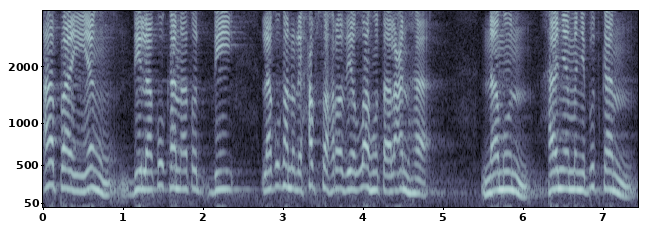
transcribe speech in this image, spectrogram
apa yang dilakukan atau dilakukan oleh Hafsah radhiyallahu taala anha. Namun hanya menyebutkan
